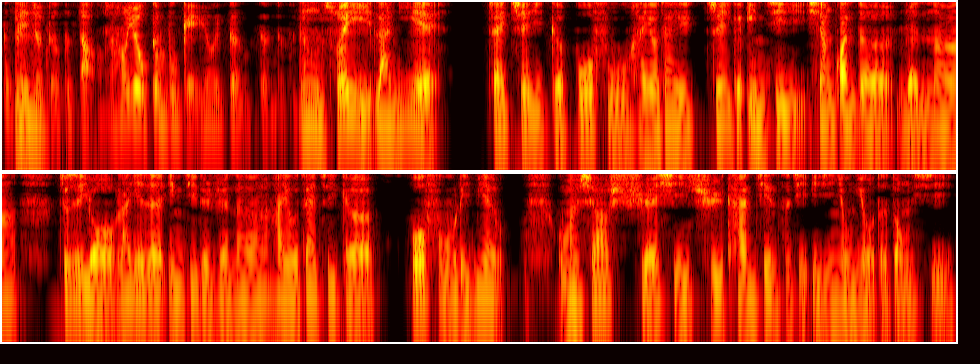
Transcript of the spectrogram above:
不给就嗯得不到，然后又更不给，又会更更得不到。嗯，所以蓝叶在这一个波幅，还有在这一个印记相关的人呢，就是有蓝叶这个印记的人呢，还有在这个波幅里面，我们是要学习去看见自己已经拥有的东西，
